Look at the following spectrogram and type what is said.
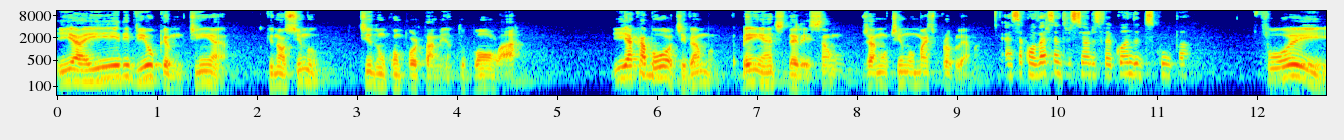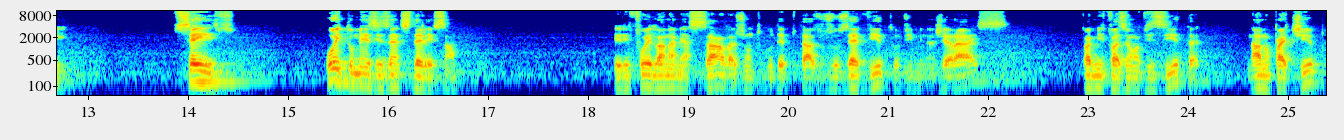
E aí ele viu que eu não tinha, que nós tínhamos tido um comportamento bom lá. E acabou, tivemos, bem antes da eleição, já não tínhamos mais problema. Essa conversa entre os senhores foi quando, desculpa? Foi seis, oito meses antes da eleição. Ele foi lá na minha sala, junto com o deputado José Vitor, de Minas Gerais, para me fazer uma visita lá no partido.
